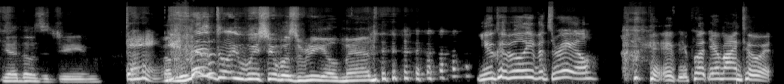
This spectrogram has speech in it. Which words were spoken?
Yeah, that was a dream. Dang. But man, do I wish it was real, man. You could believe it's real if you put your mind to it.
